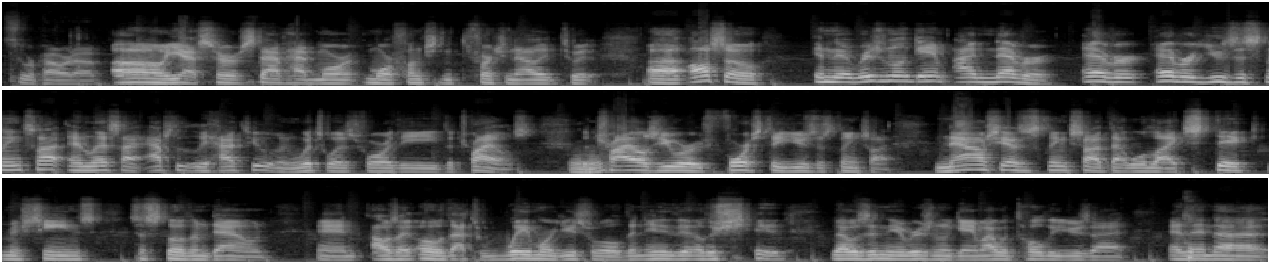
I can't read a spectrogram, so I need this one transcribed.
super powered up. Oh yes, her staff had more more function functionality to it. Uh, also, in the original game, I never ever ever used a slingshot unless I absolutely had to, and which was for the the trials. The Mhm. trials, you were forced to use a slingshot. Now she has a slingshot that will like stick machines to slow them down. And I was like, oh, that's way more useful than any of the other shit that was in the original game. I would totally use that. and then uh,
